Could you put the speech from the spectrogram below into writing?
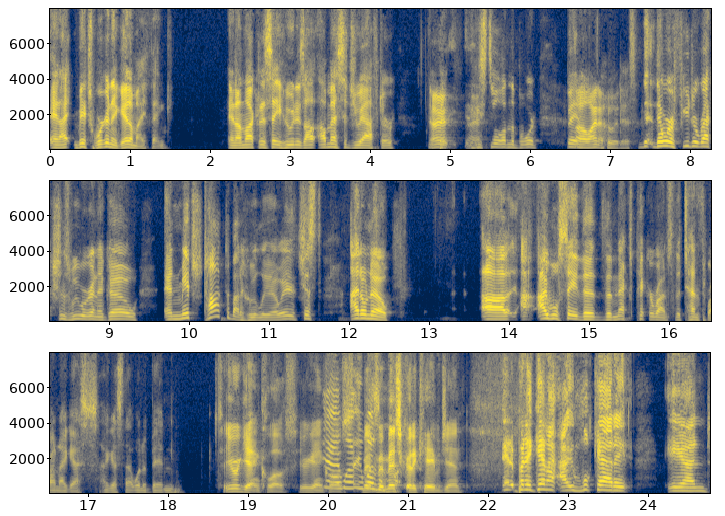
And I, Mitch, we're going to get him, I think. And I'm not going to say who it is. I'll, I'll message you after. All right. But he's still on the board. But Oh, I know who it is. th- there were a few directions we were going to go. And Mitch talked about Julio. It's just, I don't know. Uh, I, I will say the the next pick around, so the tenth round, I guess. I guess that would have been So you were getting close. You were getting Yeah, close. well, it Mi- wasn't Mitch could have caved you in. And, but again, I, I look at it and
